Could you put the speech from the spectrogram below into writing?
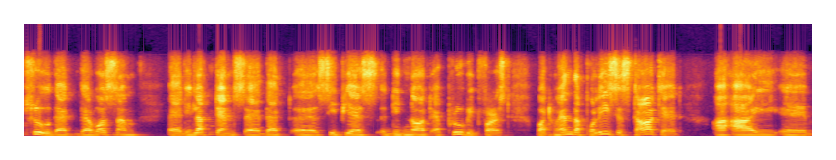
true that there was some uh, reluctance uh, that uh, CPS did not approve it first. But when the police started, I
